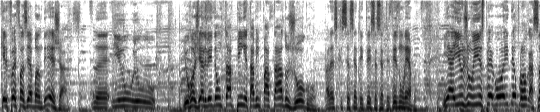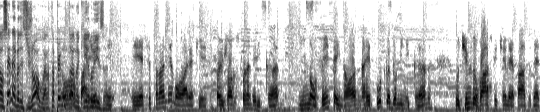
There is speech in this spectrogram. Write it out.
que ele foi fazer a bandeja. né, e o. e o e o Rogério veio e deu um tapinha, tava empatado o jogo. Parece que 63, 63, não lembro. E aí o juiz pegou e deu prorrogação. Você lembra desse jogo? Ela tá perguntando Opa, aqui, Luísa. Esse, tá na memória aqui. Esse foi os Jogos Pan-Americanos em 99, na República Dominicana. O time do Vasco que tinha levado, né,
